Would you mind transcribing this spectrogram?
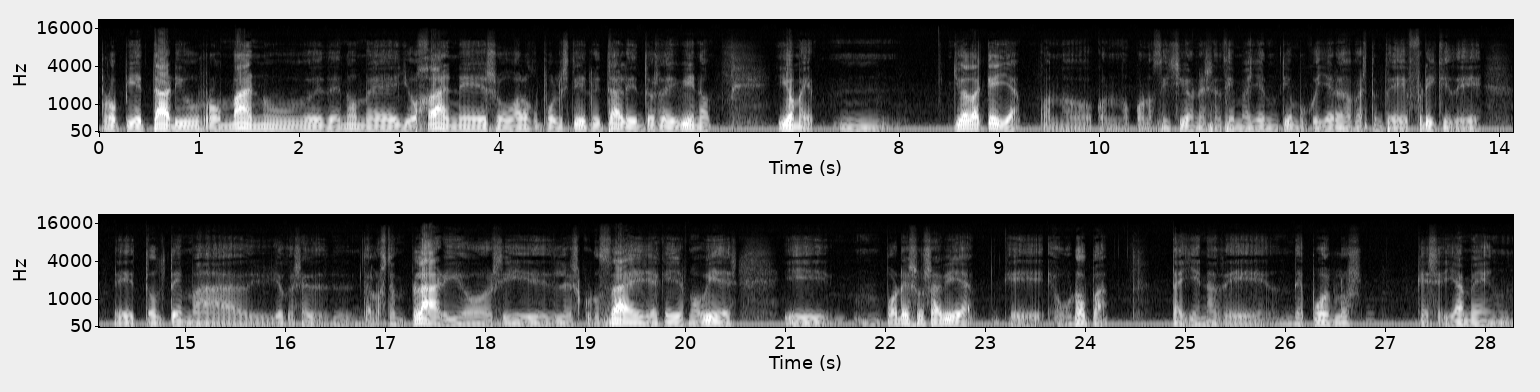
propietario romano de nombre Johannes o algo por el estilo y tal, y entonces ahí vino, y hombre, mm, yo de aquella, cuando, cuando conocí Siones, encima ya en un tiempo que ya era bastante friki de de todo el tema, yo que sé, de los templarios y de los cruzáis y aquellas movidas. Y por eso sabía que Europa está llena de, pueblos que se llamen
